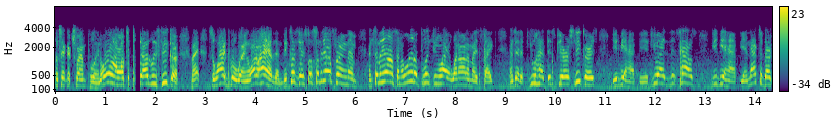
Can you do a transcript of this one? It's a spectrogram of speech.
looks like a trampoline. All in all, it's a pretty ugly sneaker, right? So why are people wearing them? Why do I have them? Because I saw somebody else wearing them, and somebody else, and a little blinking light went on in my psych and said, if you had this pair of sneakers, you'd be happy. If you had this house, you'd be happy. And that's what they're,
